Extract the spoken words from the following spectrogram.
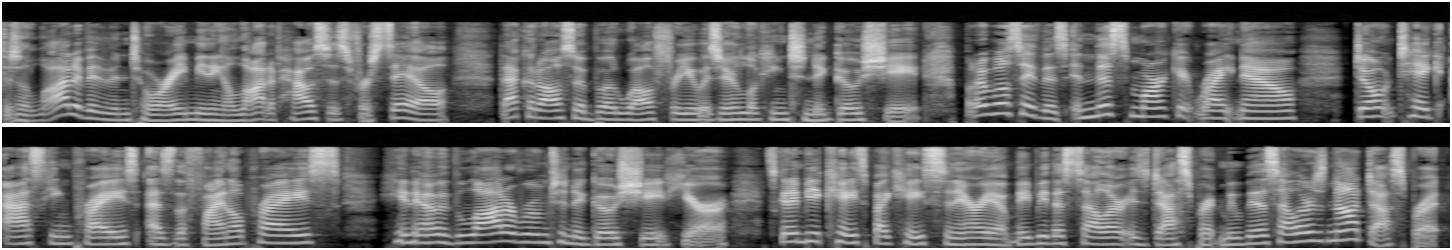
There's a lot of inventory, meaning a lot of houses for sale. That could also bode well for you as you're looking to negotiate. But I will say this in this market right now, don't take asking price as the final price. You know, a lot of room to negotiate here. It's going to be a case by case scenario. Maybe the seller is desperate. Maybe the seller is not desperate,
